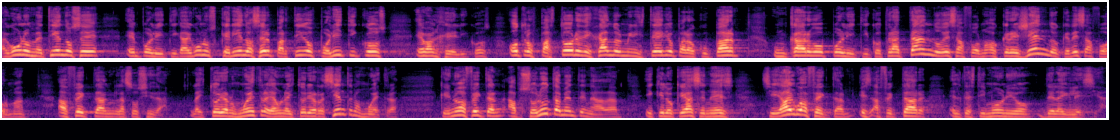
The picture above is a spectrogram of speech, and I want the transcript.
algunos metiéndose en política, algunos queriendo hacer partidos políticos evangélicos, otros pastores dejando el ministerio para ocupar un cargo político, tratando de esa forma o creyendo que de esa forma afectan la sociedad. La historia nos muestra, y aún la historia reciente nos muestra, que no afectan absolutamente nada y que lo que hacen es si algo afecta, es afectar el testimonio de la iglesia.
